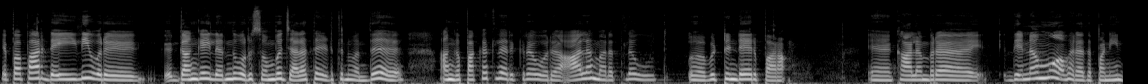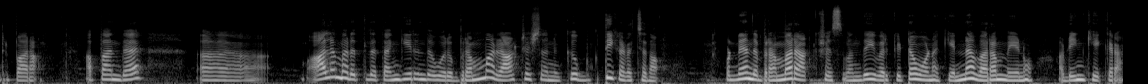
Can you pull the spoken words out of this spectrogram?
எப்போ பார் டெய்லி ஒரு கங்கையிலேருந்து ஒரு சொம்பு ஜலத்தை எடுத்துன்னு வந்து அங்கே பக்கத்தில் இருக்கிற ஒரு ஆலமரத்தில் ஊத் விட்டுண்டே இருப்பாராம். அஹ் காலம்பர தினமும் அவர் அதை பண்ணிட்டு இருப்பாராம். அப்போ அந்த ஆலமரத்தில் தங்கியிருந்த ஒரு பிரம்ம ராட்சசனுக்கு புக்தி கிடச்சதாம். உடனே அந்த பிரம்ம ராட்சஸ் வந்து இவர்கிட்ட உனக்கு என்ன வரம் வேணும்? அப்படின்னு கேட்குறா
